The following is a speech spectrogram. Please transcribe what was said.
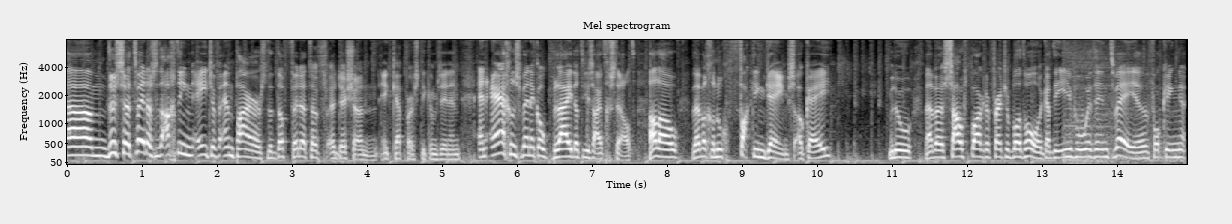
Um, dus uh, 2018, Age of Empires, de Definitive Edition. Ik heb er stiekem zin in. En ergens ben ik ook blij dat die is uitgesteld. Hallo, we hebben genoeg fucking games, oké? Ik bedoel, we hebben South Park The Fractured Blood Hole. Ik heb die Evil Within 2. Uh, fucking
